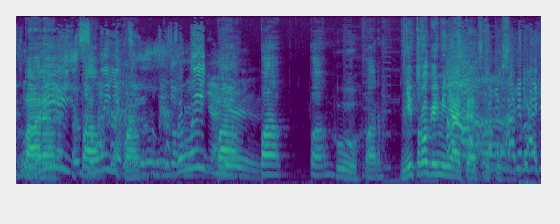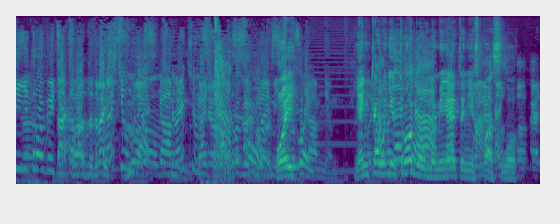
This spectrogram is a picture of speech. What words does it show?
Злые, па, злые, пам, Фу. пар. Не трогай меня опять. написано. Погоди, погоди, не трогайте. Так, ладно, давайте умрем, умрем. Ой. Я никого не трогал, но а, меня это не а, спасло. э,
